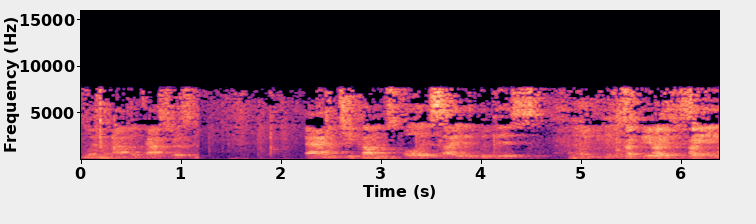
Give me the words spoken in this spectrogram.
when I'm the pastor, and she comes all excited with this anointing of the Spirit, saying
